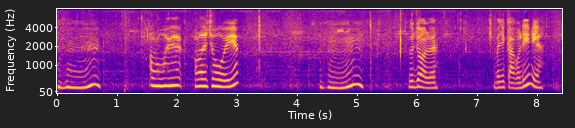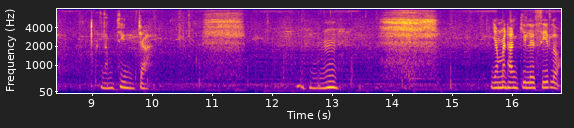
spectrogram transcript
อือหืออร่อยอร่อยเฉยอือหือสุดยอดเลย บรรยากาศก็ดีดีอะน้ำจิ้มจ้ะยังไม่ทันกินเลยซีดหรอก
